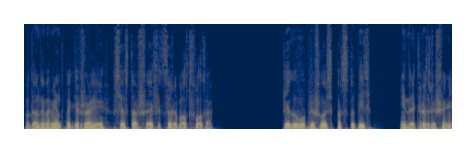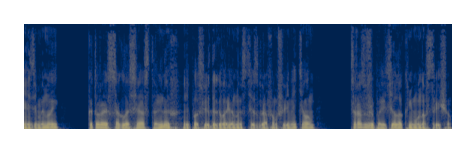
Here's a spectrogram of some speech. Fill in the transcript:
в данный момент поддержали все старшие офицеры Балтфлота. Пегову пришлось отступить, и дать разрешение Зиминой, которая с согласия остальных и после договоренности с графом Шереметьевым сразу же полетела к нему навстречу.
